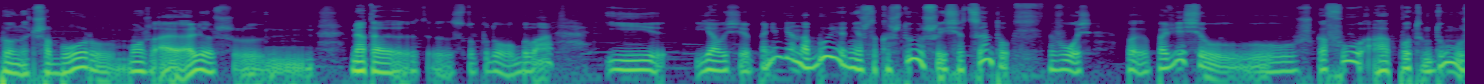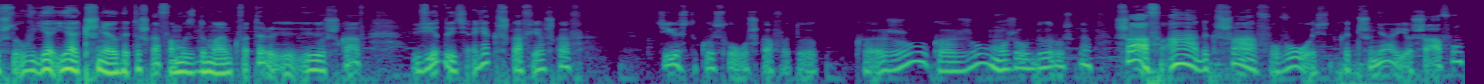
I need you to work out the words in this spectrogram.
пэўна чабору можа але ж мята стопудова была. І я усе паня я набу я нешта каштую 60 центаў восьось павесіў у шкафу а потым думаю что я я адчыняю гэты шкаф а мы здымаем кватэры шкаф ведаеце а як шкаф я шкаф. Ці ёсць такое слово шкафа то кажу кажу можа у беларускаю шаф а дык шаф вось адчыняю я шафу.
